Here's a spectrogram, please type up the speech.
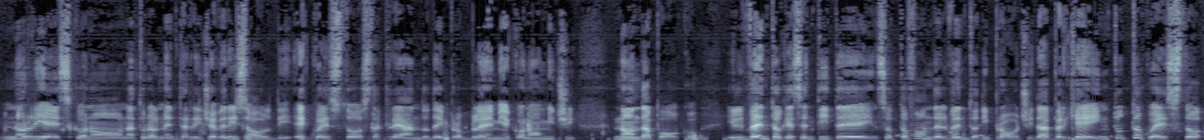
non riescono naturalmente a ricevere i soldi e questo sta creando dei problemi economici non da poco. Il vento che sentite in sottofondo è il vento di Procida perché in tutto questo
